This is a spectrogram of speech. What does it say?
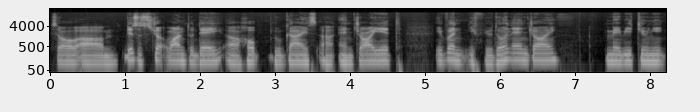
So um, this is a short one today. Uh, hope you guys uh, enjoy it. Even if you don't enjoy, maybe tune in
